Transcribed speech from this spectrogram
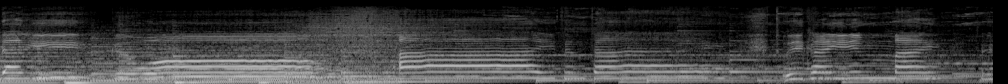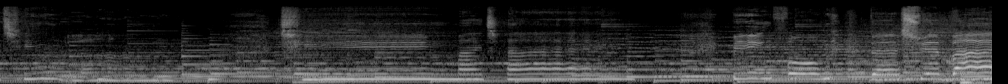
单一个我。爱等待，推开阴霾的晴朗，情埋在冰封的雪白。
